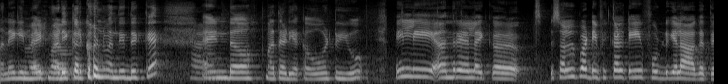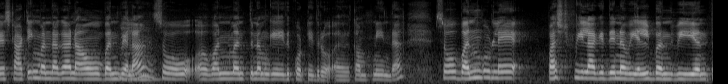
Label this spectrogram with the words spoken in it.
ಮನೆಗೆ ಇನ್ವೈಟ್ ಮಾಡಿ ಕರ್ಕೊಂಡು ಬಂದಿದ್ದಕ್ಕೆ. ಆ್ಯಂಡ್ ಮಾತಾಡಿ ಅಕ್ಕ ಓವರ್ ಟು ಯು ಇಲ್ಲಿ ಅಂದರೆ ಲೈಕ್ ಸ್ವಲ್ಪ ಡಿಫಿಕಲ್ಟಿ ಫುಡ್ಗೆಲ್ಲ ಆಗುತ್ತೆ. ಸ್ಟಾರ್ಟಿಂಗ್ ಬಂದಾಗ ನಾವು ಬಂದ್ವಲ್ಲ ಸೊ ಒನ್ ಮಂತ್ ನಮಗೆ ಇದು ಕೊಟ್ಟಿದ್ರು ಕಂಪ್ನಿಯಿಂದ ಸೊ ಬಂದ ಕೂಡಲೇ ಫಸ್ಟ್ ಫೀಲ್ ಆಗಿದ್ದೆ ನಾವು ಎಲ್ಲಿ ಬಂದ್ವಿ ಅಂತ.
